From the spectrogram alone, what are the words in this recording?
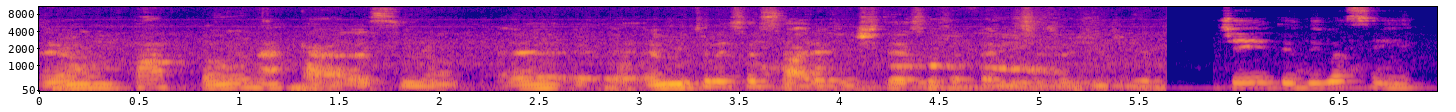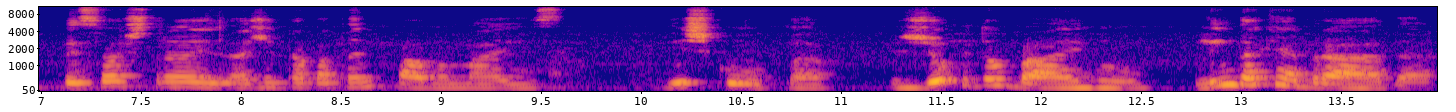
é um papão na cara, assim, ó. É, é, é muito necessário a gente ter essas referências hoje em dia. Gente, eu digo assim, pessoas trans, a gente tá batendo palma, mas desculpa, Jupe do Bairro, Linda Quebrada,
